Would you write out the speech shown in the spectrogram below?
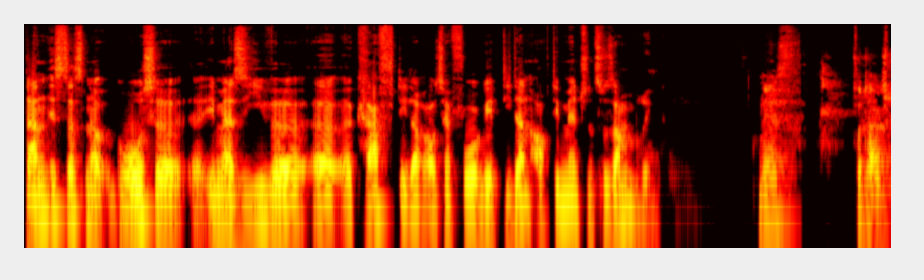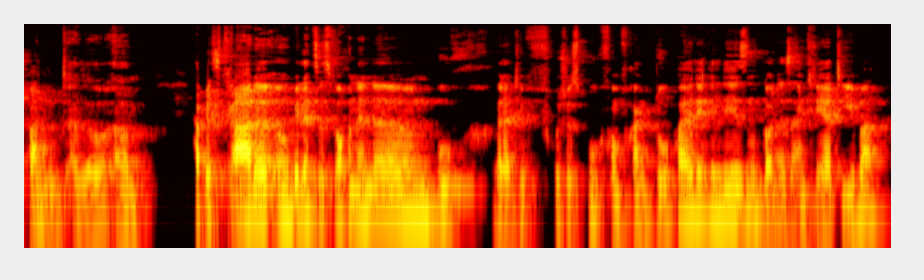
dann ist das eine große äh, immersive äh, Kraft, die daraus hervorgeht, die dann auch die Menschen zusammenbringt. Ja, ist total spannend. Also ähm, habe jetzt gerade irgendwie letztes Wochenende ein Buch, relativ frisches Buch von Frank Dopeide gelesen. Gott ist ein Kreativer.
